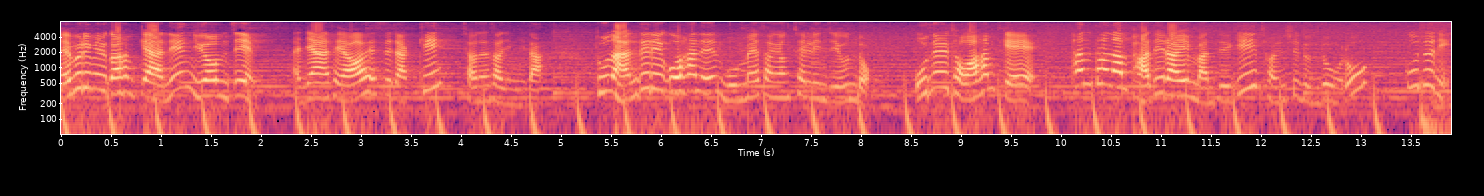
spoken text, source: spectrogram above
에브리밀과 함께하는 유엄짐. 안녕하세요. 헬스자키 전은선입니다. 돈 안 들이고 하는 몸매 성형 챌린지 운동. 오늘 저와 함께 탄탄한 바디라인 만들기 전신 운동으로 꾸준히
